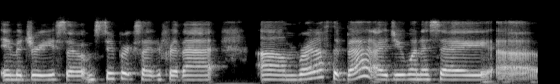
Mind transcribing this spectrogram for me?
imagery. So I'm super excited for that. Um, right off the bat, I do want to say. Uh,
